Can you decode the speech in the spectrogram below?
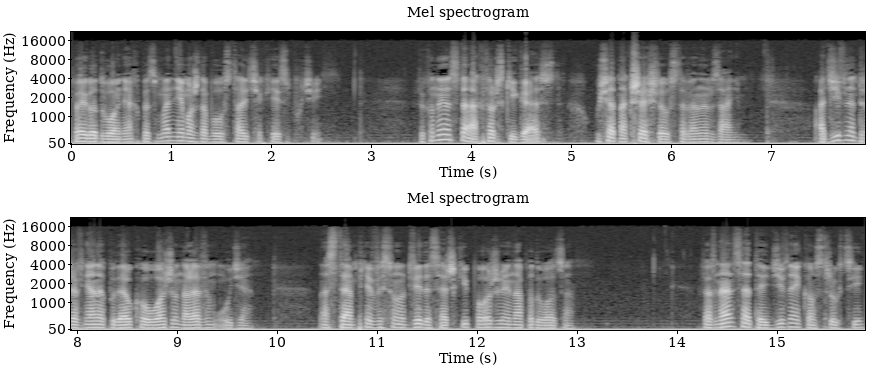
Po jego dłoniach bezwzględnie można było ustalić, jakiej jest płci. Wykonując ten aktorski gest, usiadł na krześle ustawionym za nim, a dziwne drewniane pudełko ułożył na lewym udzie. Następnie wysunął dwie deseczki i położył je na podłodze. We wnęce tej dziwnej konstrukcji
